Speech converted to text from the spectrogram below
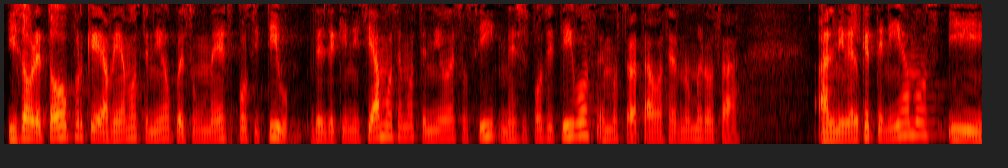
y sobre todo porque habíamos tenido pues un mes positivo. Desde que iniciamos hemos tenido, eso sí, meses positivos. Hemos tratado de hacer números a, al nivel que teníamos y,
